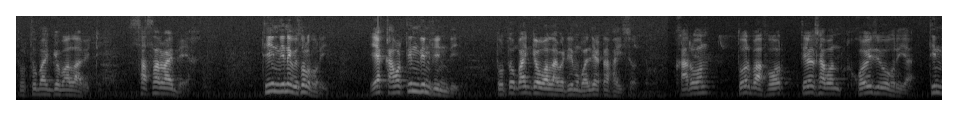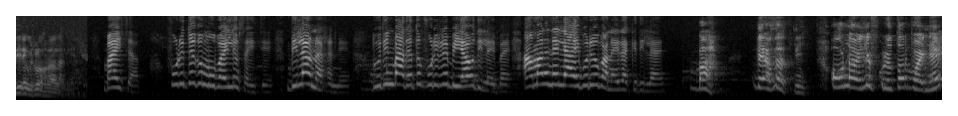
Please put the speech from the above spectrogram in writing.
তোর তো ভাগ্য বালা বেটি। সাসার ভাই দেখ। তিন দিনে গোসল করি। এক কাপড় তিন দিন পিন্দি। তোর তো ভাগ্যওয়ালা বেটি মোবাইল একটা পাইছ কারণ তোর বাপর তেল সাবান খয়ে যাব করিয়া তিন দিনে গোসল করা লাগে। ভাই চাপ ফুরি তো মোবাইলও চাইছে। দিলাও না এখানে। দুদিন বাদে তো ফুরিরে বিয়াও দিলাই ভাই। আমার এনে লাইব্রেরিও বানাই রাখি দিলাই। বাহ! নি ও নইলে ফুরুতর বই নেই।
